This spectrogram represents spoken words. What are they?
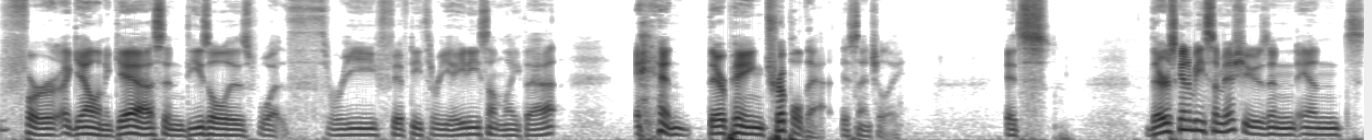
for a gallon of gas, and diesel is what 350 380 something like that, and they're paying triple that essentially. It's there's going to be some issues, and and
